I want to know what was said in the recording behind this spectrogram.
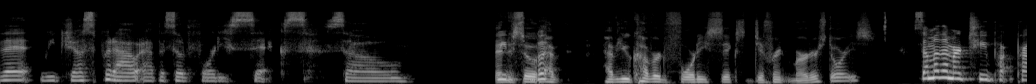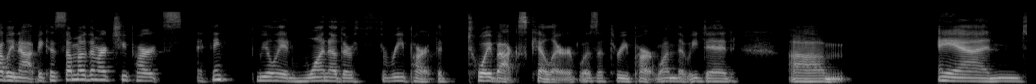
that we just put out episode 46. So And so, but- have have you covered forty six different murder stories? some of them are two par- probably not because some of them are two parts. I think we only had one other three part. The toy box killer was a three part one that we did. Um and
